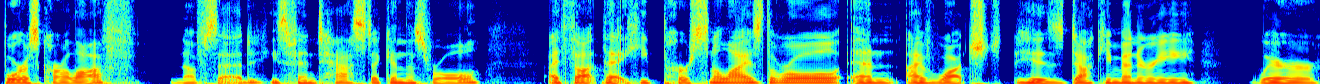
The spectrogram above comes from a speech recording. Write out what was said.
Boris Karloff, enough said, he's fantastic in this role. I thought that he personalized the role, and I've watched his documentary where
